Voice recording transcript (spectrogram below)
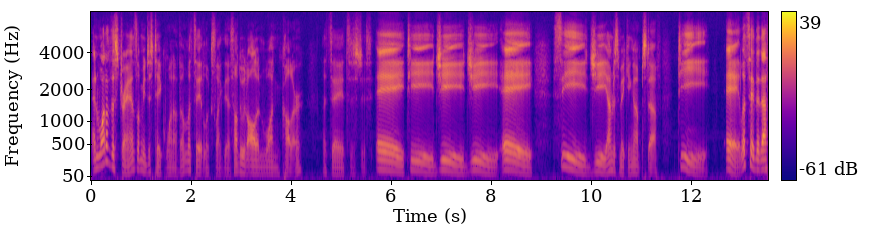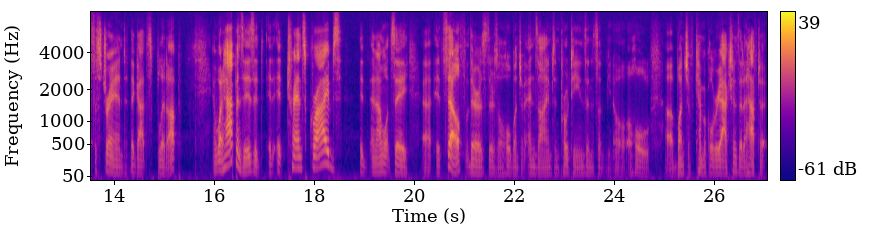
And one of the strands, let me just take one of them. Let's say it looks like this. I'll do it all in one color. Let's say it's just A, T, G, G, A, C, G. I'm just making up stuff. T, A. Let's say that that's the strand that got split up. And what happens is it, it, it transcribes it, and I won't say uh, itself. There's there's a whole bunch of enzymes and proteins, and it's a you know a whole uh, bunch of chemical reactions that have to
